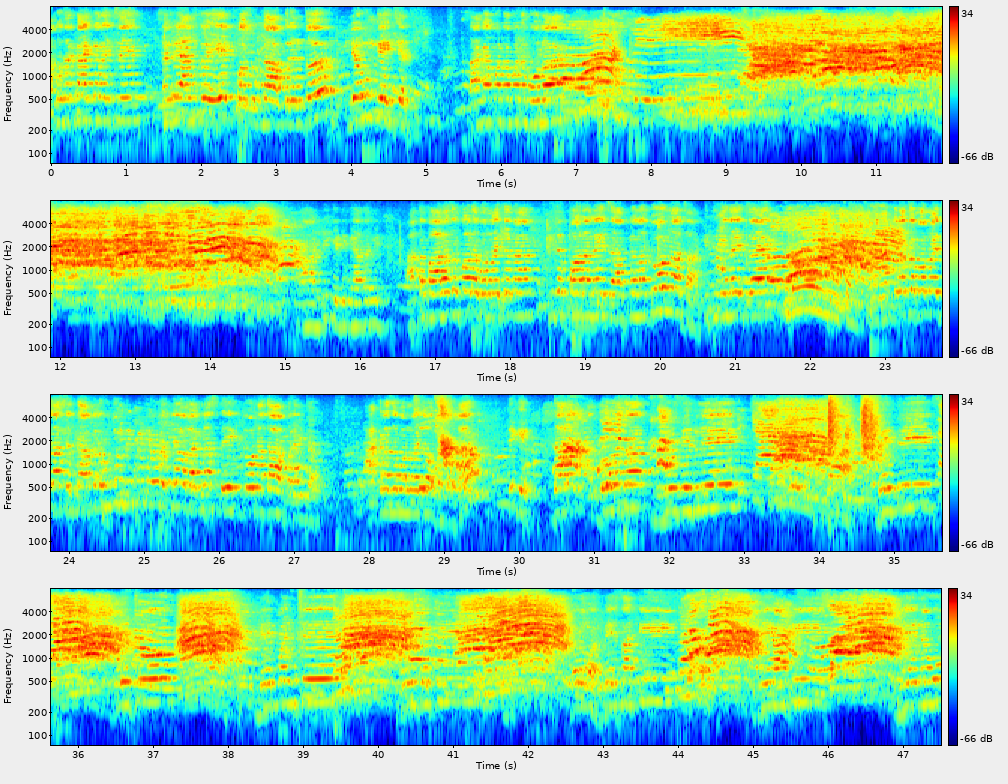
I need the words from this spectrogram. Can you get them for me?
अगोदर काय करायचे? सगळे अंक एक पासून दहा पर्यंत लिहून घ्यायचे. सांगा पटापट बोला. हा ठीक आहे ठीक आहे. आता मी आता बाराचा पाडा बनवायचा ना तिथे पाडा लिहायचा आपल्याला दोनाचा कितीचा लिहायचा अकराचा बनवायचा असेल तर आपल्याला उजून रिपीट एवढं लिहावं लागलं असतं एक दोन दहा पर्यंत. अकराचा बनवायचा होता हा? ठीक आहे. दहा दोनाचा दोन बेदले चार. बेत्रीस बेचोक बेपंचे बेसती बरोबर बेसाती बेनऊ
